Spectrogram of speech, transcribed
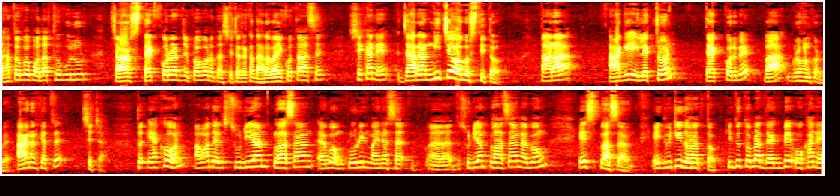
ধাতব পদার্থগুলোর চার্জ ত্যাগ করার যে প্রবণতা, সেটার একটা ধারাবাহিকতা আছে। সেখানে যারা নিচে অবস্থিত, তারা আগে ইলেকট্রন ত্যাগ করবে বা গ্রহণ করবে। আয়নের ক্ষেত্রে সেটা। তো এখন আমাদের সোডিয়াম প্লাস আয়ন এবং chlorine minus sodium plus ion এবং এস প্লাস আয়ন, এই দুইটি ধনাত্মক। কিন্তু তোমরা দেখবে ওখানে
